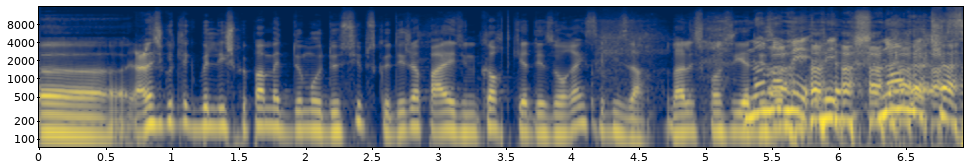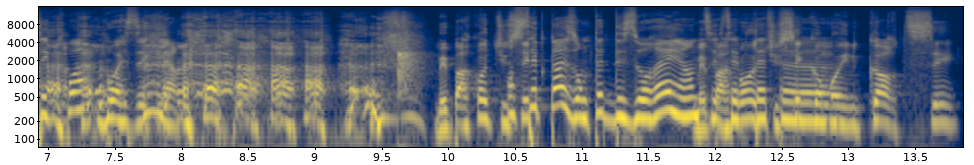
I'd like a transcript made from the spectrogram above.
Euh, là, j'écoute les Belli, je peux pas mettre deux mots dessus parce que déjà parler d'une corde qui a des oreilles, c'est bizarre. Là, je pense qu'il y a Non, des non, oreilles. mais, mais, non, mais tu sais quoi? Ouais, c'est clair. Mais par contre, tu On sais, sait pas, ils ont peut-être des oreilles. Hein, mais par contre, tu sais euh, comment une corde sait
